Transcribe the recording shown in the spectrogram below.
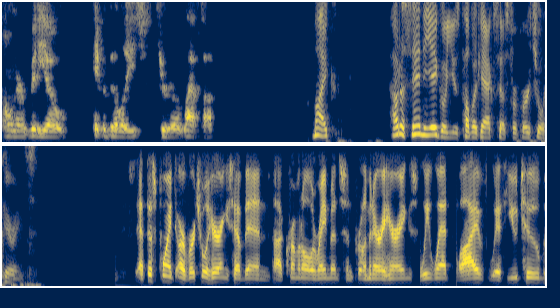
phone or video capabilities through a laptop. Mike, how does San Diego use public access for virtual hearings? At this point, our virtual hearings have been uh, criminal arraignments and preliminary hearings. We went live with YouTube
